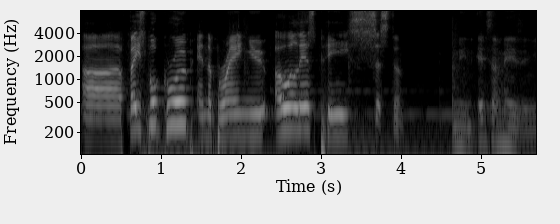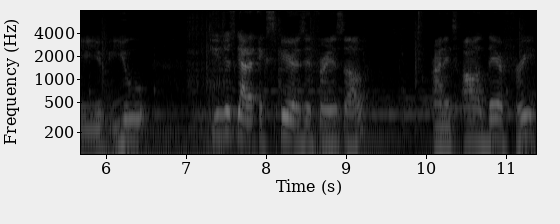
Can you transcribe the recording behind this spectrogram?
uh, Facebook group and the brand new OLSP system. I mean, it's amazing. You you you you just gotta experience it for yourself, and it's all there free.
